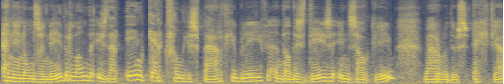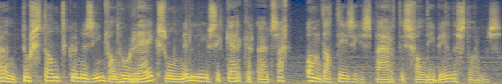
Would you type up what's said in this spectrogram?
En in onze Nederlanden is daar één kerk van gespaard gebleven. En dat is deze in Zoutleeuw. Waar we dus echt ja, een toestand kunnen zien van hoe rijk zo'n middeleeuwse kerk eruit zag omdat deze gespaard is van die beeldenstormers.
